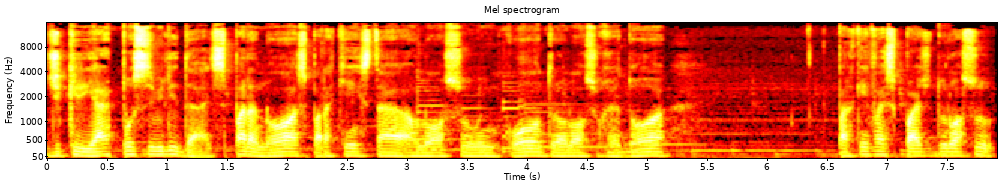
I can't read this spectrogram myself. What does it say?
de criar possibilidades para nós, para quem está ao nosso encontro, ao nosso redor, para quem faz parte do nosso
